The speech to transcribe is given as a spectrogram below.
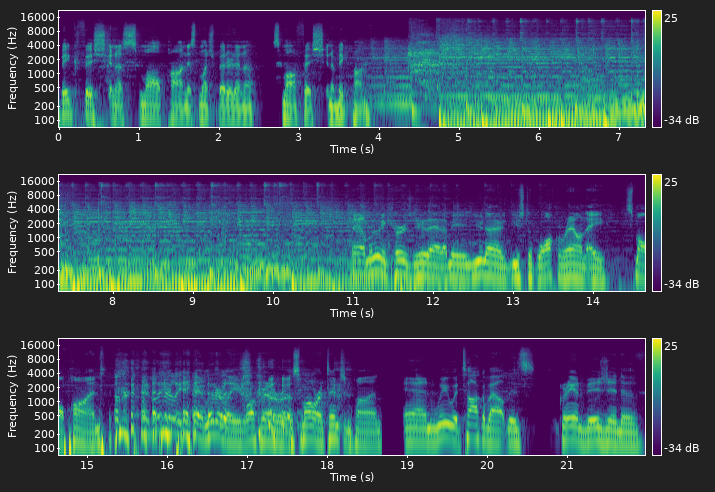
Big fish in a small pond is much better than a small fish in a big pond. Man, I'm really encouraged to hear that. I mean, you know, used to walk around a small pond, literally, yeah, literally walk around a small retention pond, and we would talk about this grand vision of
